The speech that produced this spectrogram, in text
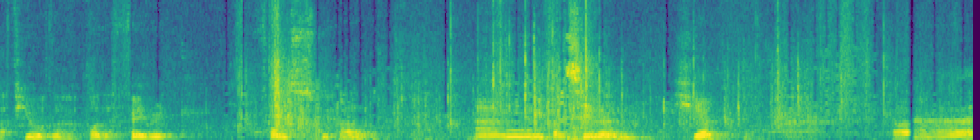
a few of the other favorite fonts we have. And you can see them here. Uh,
